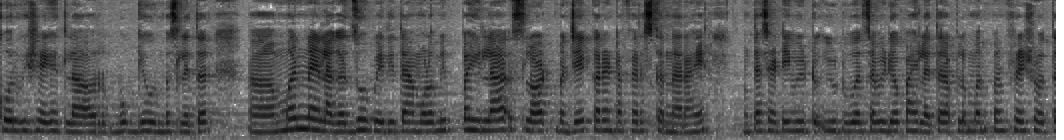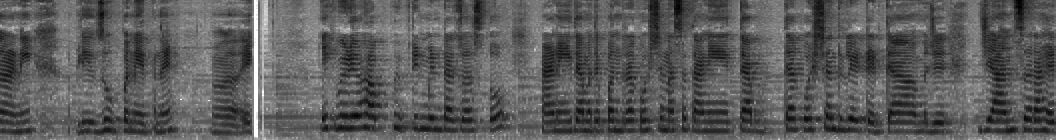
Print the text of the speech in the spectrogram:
कोर विषय घेतला और बुक घेऊन बसले तर मन नाही लागत झोप येते. त्यामुळं मी पहिला स्लॉट म्हणजे करंट अफेअर्स करणार आहे. त्यासाठी यूट्यू यूट्यूबवरचा व्हिडिओ पाहिला तर आपलं मन पण फ्रेश होतं आणि आपली झोप पण येत नाही. एक एक व्हिडिओ हा फिफ्टीन मिनिटाचा असतो आणि त्यामध्ये पंधरा क्वेश्चन असतात आणि त्या त्या क्वेश्चन रिलेटेड त्या म्हणजे जे आन्सर आहेत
